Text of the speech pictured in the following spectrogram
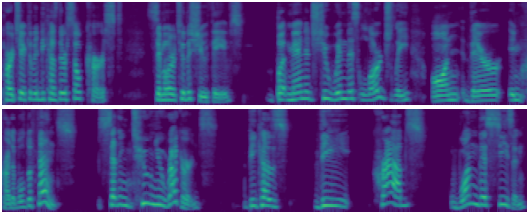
particularly because they're still cursed, similar to the Shoe Thieves, but managed to win this largely on their incredible defense, setting two new records because the Crabs won this season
